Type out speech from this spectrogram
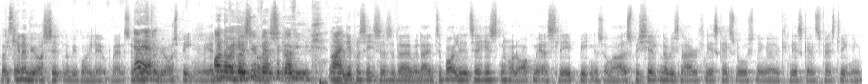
for Det eksempel. kender vi også selv, når vi går i lavt vand, så Ja, ja. løfter vi også benene mere. og det når gør vi går i dybt vand, så gør vi ikke. Nej, lige præcis. Altså, der, er, men der er en tilbøjelighed til, at hesten holder op med at slæbe benene så meget, og specielt når vi snakker knæskalslåsning og knæskalsfasthængning,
